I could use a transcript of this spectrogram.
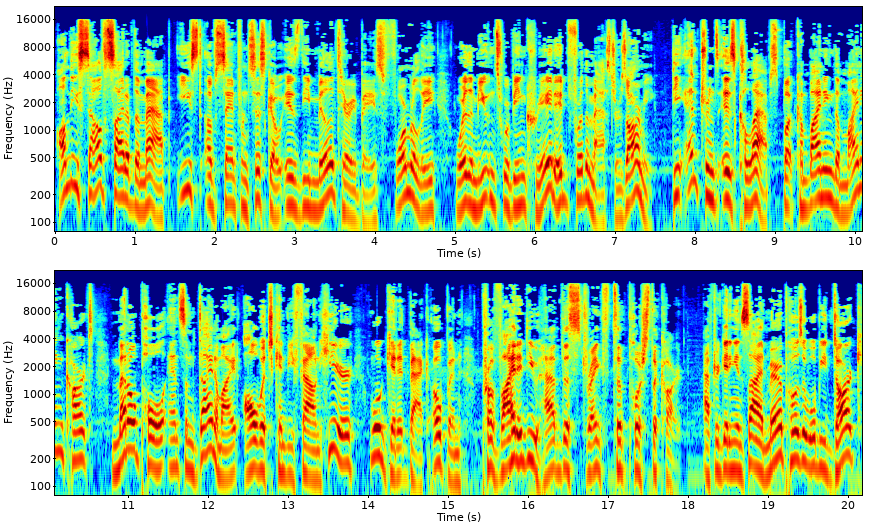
On the south side of the map, east of San Francisco, is the military base formerly where the mutants were being created for the Master's Army. The entrance is collapsed, but combining the mining cart, metal pole, and some dynamite, all which can be found here, will get it back open, provided you have the strength to push the cart. After getting inside, Mariposa will be dark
